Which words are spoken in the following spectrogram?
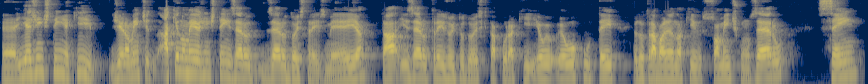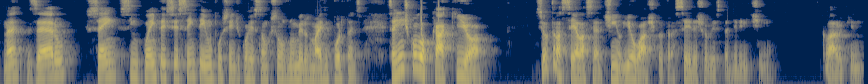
É, e a gente tem aqui, geralmente, aqui no meio a gente tem 0236, tá? E 0382 que está por aqui. Eu, eu ocultei, eu estou trabalhando aqui somente com 0, 100, né? 0, 100, 50 e 61% de correção, que são os números mais importantes. Se a gente colocar aqui, ó, se eu tracei ela certinho, e eu acho que eu tracei, deixa eu ver se está direitinho. Claro que,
